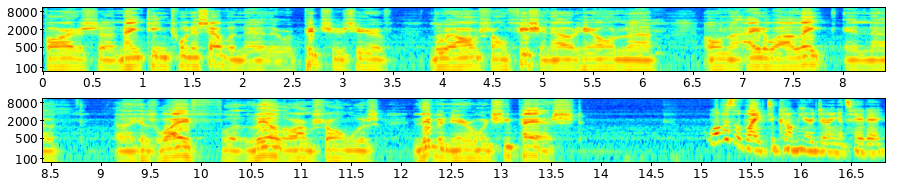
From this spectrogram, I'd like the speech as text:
far as 1927. There, there were pictures here of Louis Armstrong fishing out here on uh, on Idlewild Lake, and uh, his wife Lil Armstrong was living here when she passed. What was it like to come here during its heyday?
